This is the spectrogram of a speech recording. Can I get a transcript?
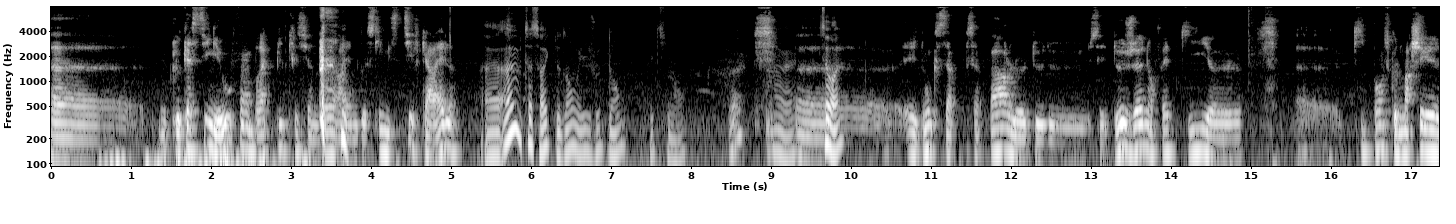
Euh, donc le casting est ouf, hein. Brad Pitt, Christian Bale, Ryan Gosling, Steve Carell. Euh, ah oui, c'est vrai que dedans, oui, il joue dedans, effectivement. Ouais. Ah euh, c'est vrai. Et donc ça, ça parle de, de, ces deux jeunes en fait qui qui pensent que le marché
